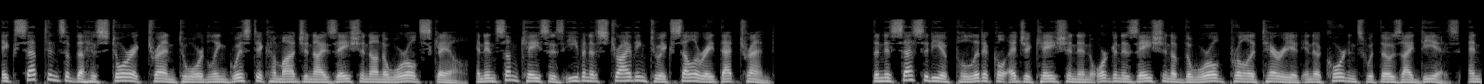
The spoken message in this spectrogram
Acceptance of the historic trend toward linguistic homogenization on a world scale, and in some cases even a striving to accelerate that trend the necessity of political education and organization of the world proletariat in accordance with those ideas, and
